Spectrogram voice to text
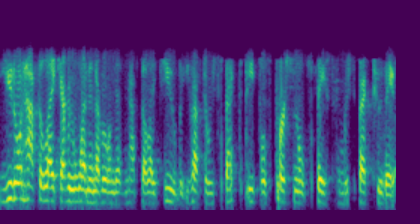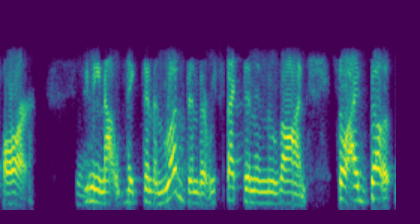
you don't have to like everyone and everyone doesn't have to like you, but you have to respect people's personal space and respect who they are. Yeah. You may not like them and love them, but respect them and move on. So I felt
